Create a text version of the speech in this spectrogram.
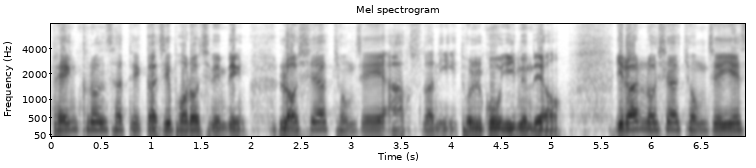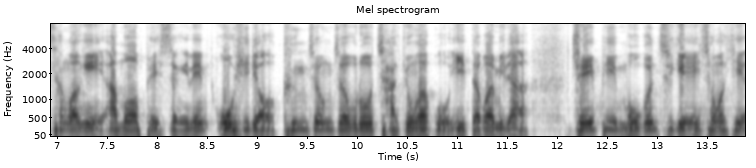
뱅크런 사태까지 벌어지는 등 러시아 경제의 악순환이 돌고 있는데요. 이러한 러시아 경제의 상황이 암호화폐 시장에는 오히려 긍정적으로 작용하고 있다고 합니다. JP 모건 측이 정확히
